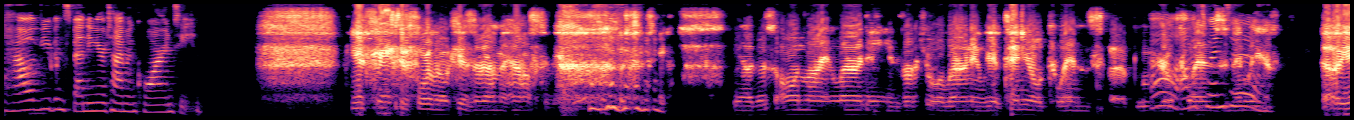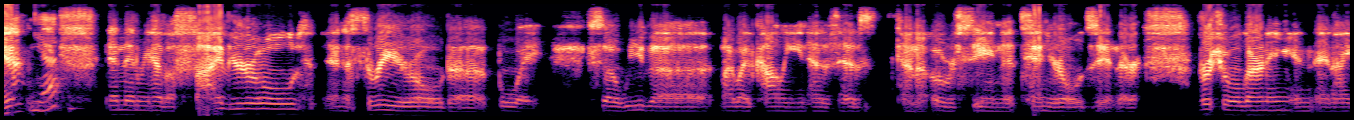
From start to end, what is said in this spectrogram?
how have you been spending your time in quarantine? You know, chasing four little kids around the house. you know, this online learning and virtual learning. We have ten year old twins, uh, oh, I'm twins, twin and then we have Oh yeah. Yep. And then we have a five-year-old and a three-year-old uh, boy. So we've uh, my wife Colleen has has kind of overseeing the 10 year olds in their virtual learning and, and i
